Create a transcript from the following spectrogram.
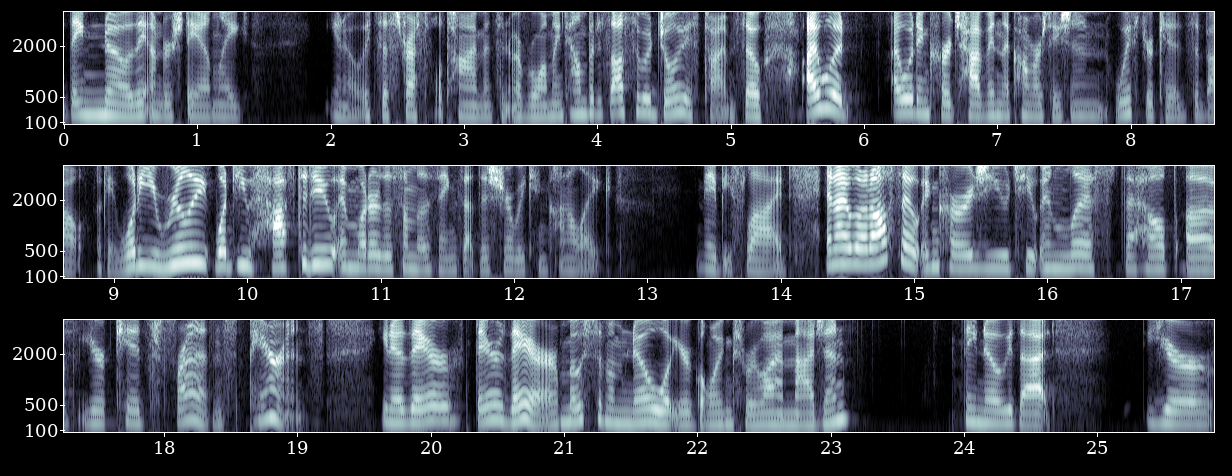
they know, they understand. Like, you know, it's a stressful time, it's an overwhelming time, but it's also a joyous time. So I would I would encourage having the conversation with your kids about, okay, what do you really, what do you have to do, and what are the some of the things that this year we can kind of like maybe slide. And I would also encourage you to enlist the help of your kids' friends, parents. You know, they're they're there. Most of them know what you're going through, I imagine. They know that you're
